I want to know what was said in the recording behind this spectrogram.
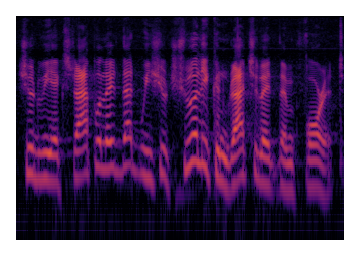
Should we extrapolate that? We should surely congratulate them for it.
